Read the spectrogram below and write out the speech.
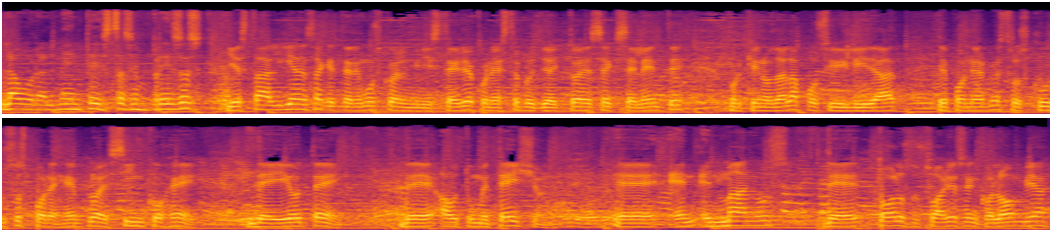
laboralmente de estas empresas. Y esta alianza que tenemos con el Ministerio, con este proyecto es excelente porque nos da la posibilidad de poner nuestros cursos, por ejemplo, de 5G, de IoT, de Automation, eh, en, en, manos de todos los usuarios en Colombia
